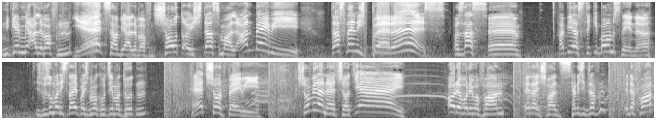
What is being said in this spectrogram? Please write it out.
Geben wir alle Waffen. Jetzt haben wir alle Waffen. Schaut euch das mal an, Baby. Das nenne ich Badass. Was ist das? Ähm, hab ihr Sticky Bombs? Nee, ne? Ich versuche mal die Sniper. Ich will mal kurz jemanden töten. Headshot, Baby. Schon wieder ein Headshot. Yay. Oh, der wurde überfahren. In deinen Schwanz. Kann ich ihn treffen? In der Fahrt?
